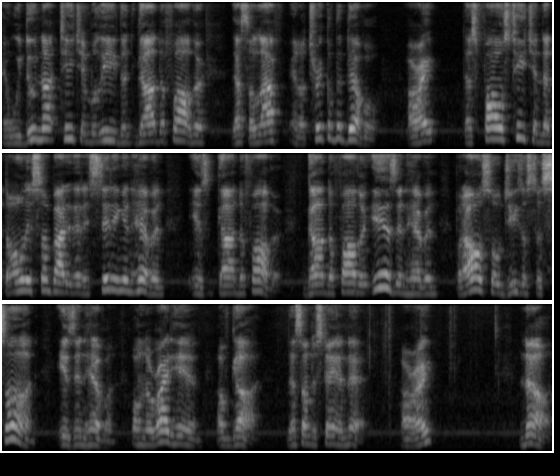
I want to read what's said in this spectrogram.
And we do not teach and believe that God the Father, that's a lie and a trick of the devil. All right? That's false teaching that the only somebody that is sitting in heaven is God the Father. God the Father is in heaven, but also Jesus the Son is in heaven on the right hand of God. Let's understand that. All right? Now,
